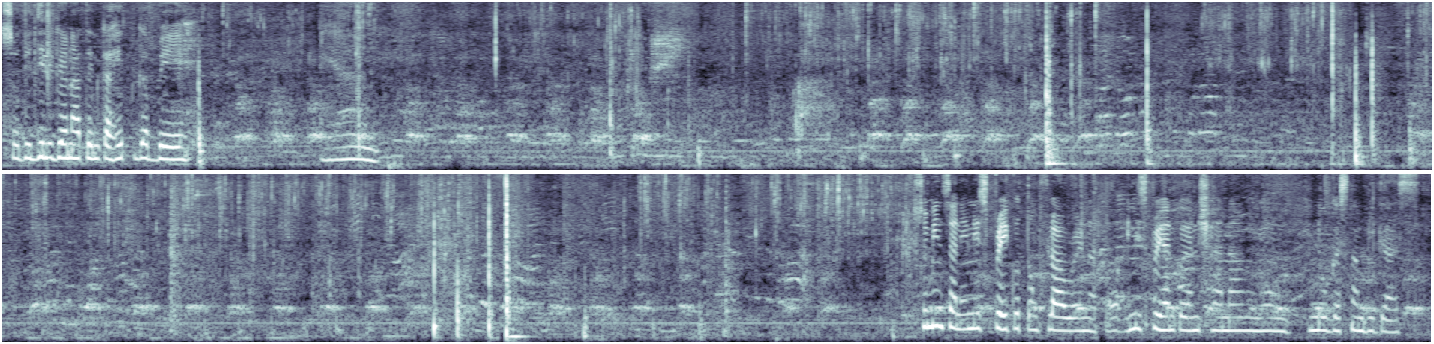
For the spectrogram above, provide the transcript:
So, didiligan natin kahit gabi. Ayan. So, minsan, inispray ko tong flower na to. Inisprayan ko yan siya ng yung hinugas ng bigas.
